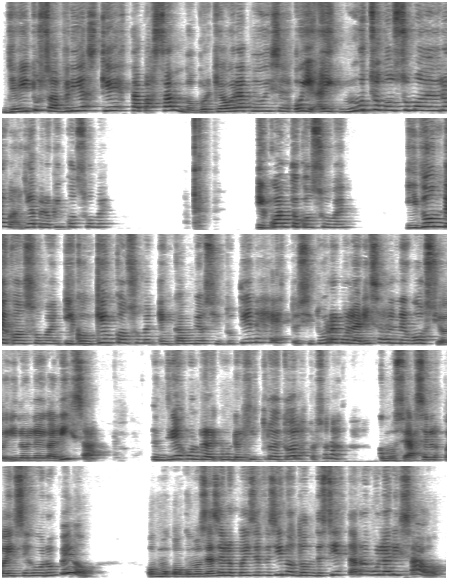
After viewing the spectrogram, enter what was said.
Y ahí tú sabrías qué está pasando, porque ahora tú dices, oye, hay mucho consumo de droga, ya, pero ¿quién consume? ¿Y cuánto consumen? ¿Y dónde consumen? ¿Y con quién consumen? En cambio, si tú tienes esto y si tú regularizas el negocio y lo legalizas, tendrías un, registro de todas las personas, como se hace en los países europeos o, como se hace en los países vecinos, donde sí está regularizado,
